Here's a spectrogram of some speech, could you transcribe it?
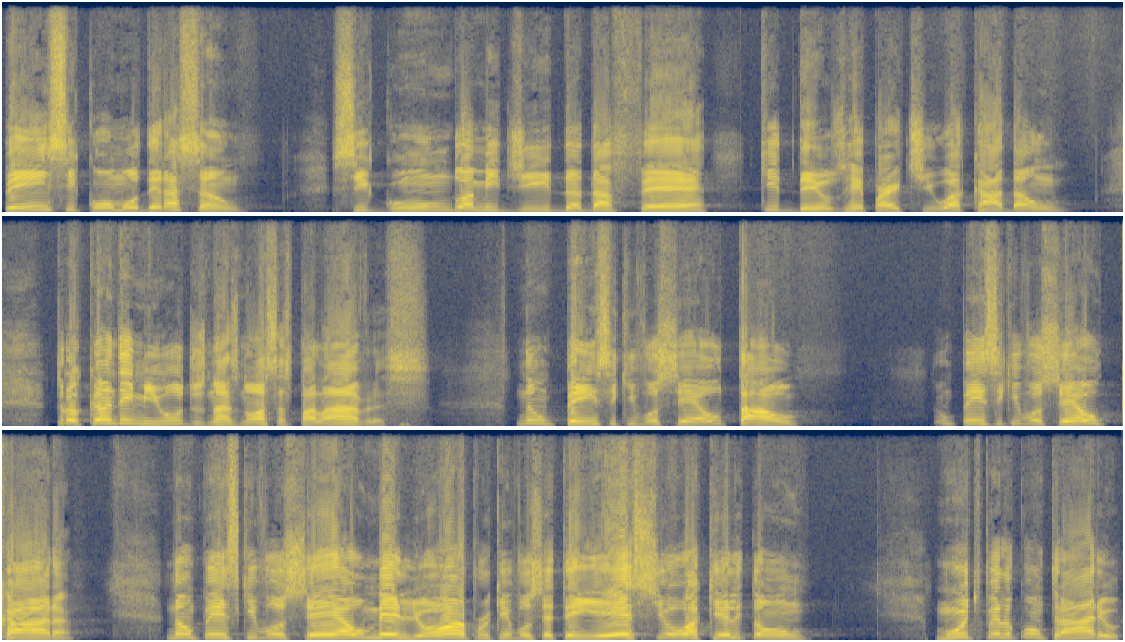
pense com moderação, segundo a medida da fé que Deus repartiu a cada um. Trocando em miúdos nas nossas palavras, não pense que você é o tal. Não pense que você é o cara. Não pense que você é o melhor porque você tem esse ou aquele dom. Muito pelo contrário,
